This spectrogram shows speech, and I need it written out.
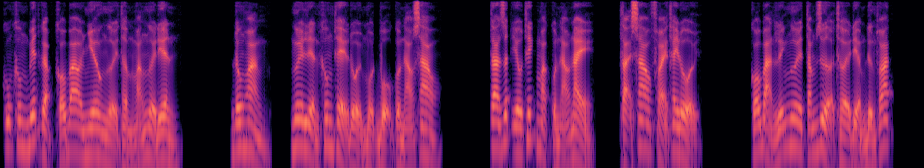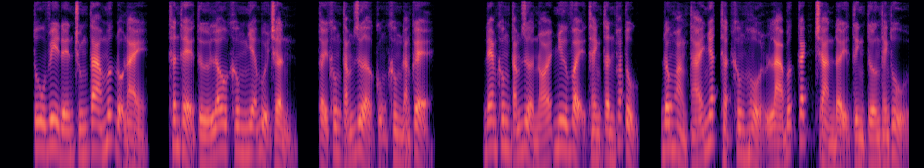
cũng không biết gặp có bao nhiêu người thầm mắng người điên. Đông hoàng, ngươi liền không thể đổi một bộ quần áo sao? Ta rất yêu thích mặc quần áo này, tại sao phải thay đổi? Có bản lĩnh ngươi tắm rửa thời điểm đường thoát tu vi đến chúng ta mức độ này, thân thể từ lâu không nhiễm bụi trần, tẩy không tắm rửa cũng không đáng kể. Đem không tắm rửa nói như vậy thanh tân thoát tục, đông hoàng thái nhất thật không hổ là bức cách tràn đầy tinh tướng thánh thủ.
